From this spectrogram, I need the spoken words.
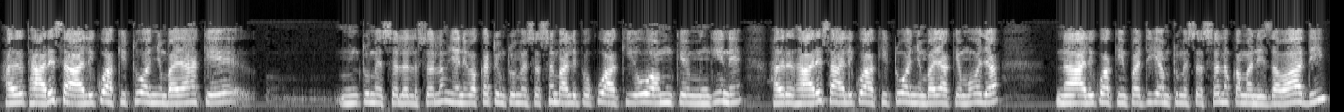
Harat harisa alikuwa akitoa nyumba yake mtume salaa salam yani wakati mtume saa salam alipokuwa akioa mke mwingine harat harisa alikuwa akitoa nyumba yake moja na alikuwa akimpatia mtume saa salam kama ni zawadi.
